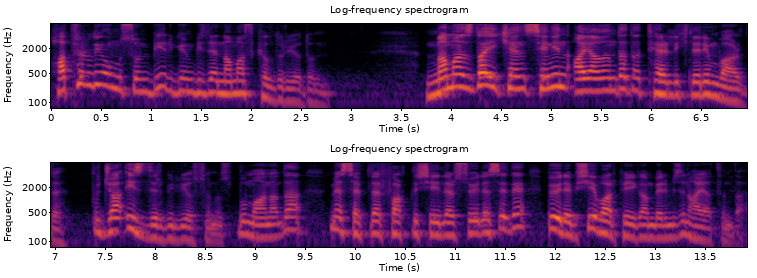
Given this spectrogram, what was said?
Hatırlıyor musun bir gün bize namaz kıldırıyordun. Namazdayken senin ayağında da terliklerin vardı. Bu caizdir biliyorsunuz. Bu manada mezhepler farklı şeyler söylese de böyle bir şey var peygamberimizin hayatında.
